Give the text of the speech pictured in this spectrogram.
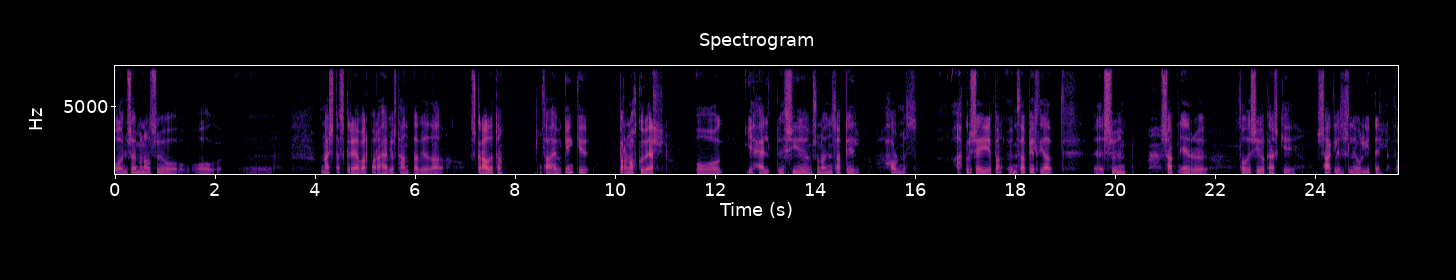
ofinni sauman á þessu og, og uh, næsta skref var bara að hefjast handa við að skráða þetta. Og það hefur gengið bara nokkuð vel og ég held við séum svona um það bil hálnuð. Akkur segi ég bara um það bil því að uh, sum söfn eru þó þau séu kannski sakleisislega og lítil þá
